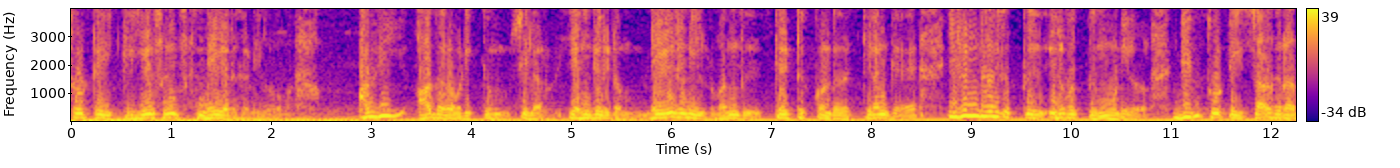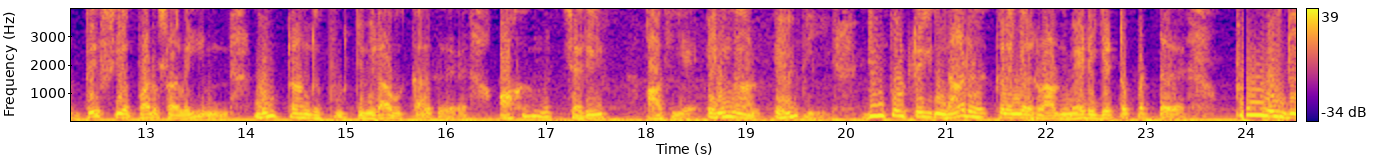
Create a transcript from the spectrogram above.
கிந்தோட்டை கிரியேஷன்ஸ் நேயர்களிலோ அதி ஆதரவளிக்கும் சிலர் எங்களிடம் நேரனில் வந்து கேட்டுக்கொண்டதற்கிணங்க இரண்டாயிரத்து இருபத்தி மூணில் கிந்தோட்டை சாகரா தேசிய பாடசாலையின் நூற்றாண்டு பூர்த்தி விழாவுக்காக அகமது ஷரீப் ஆகிய என்னால் எழுதி கிந்தோட்டை நாடக கலைஞர்களால் மேடையேற்றப்பட்ட பூவொன்று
